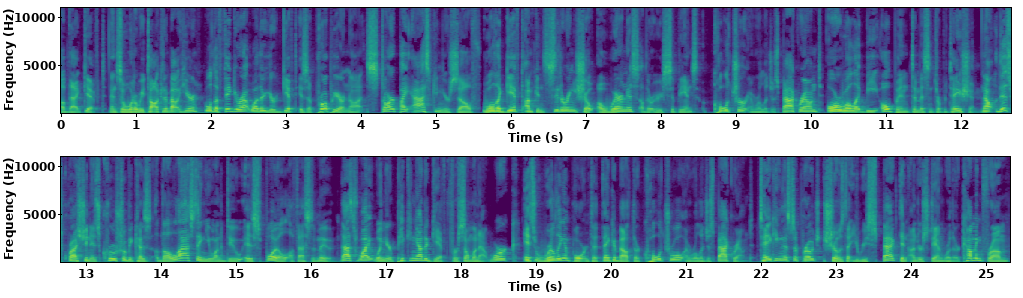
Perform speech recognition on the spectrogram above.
of that gift. And so, what are we talking about here? Well, to figure out whether your gift is appropriate or not, start start by asking yourself Will the gift I'm considering show awareness of the recipient's culture and religious background, or will it be open to misinterpretation? Now, this question is crucial because the last thing you want to do is spoil a festive mood. That's why when you're picking out a gift for someone at work, it's really important to think about their cultural and religious background. Taking this approach shows that you respect and understand where they're coming from,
